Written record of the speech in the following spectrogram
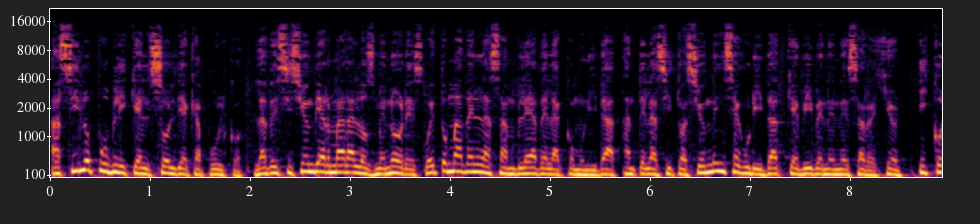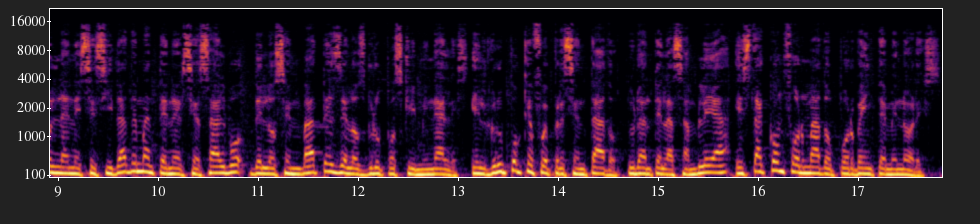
Así lo publica el Sol de Acapulco. La decisión de armar a los menores fue tomada en la asamblea de la comunidad ante la situación de inseguridad que viven en esa región y con la necesidad de mantenerse a salvo de los embates de los grupos criminales. El grupo que fue presentado durante la asamblea está conformado por 20 menores.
